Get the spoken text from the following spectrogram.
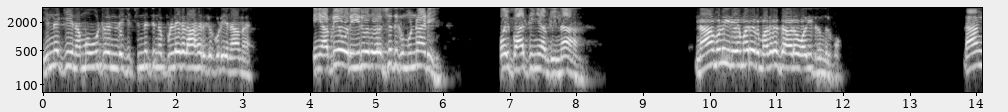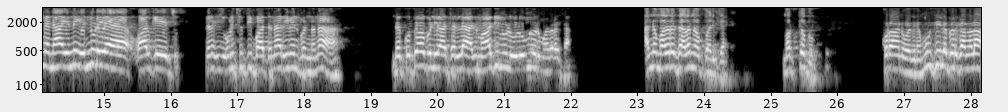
இன்னைக்கு நம்ம வீட்டுல இன்னைக்கு சின்ன சின்ன பிள்ளைகளாக இருக்கக்கூடிய நாம நீங்க அப்படியே ஒரு இருபது வருஷத்துக்கு முன்னாடி போய் பார்த்தீங்க அப்படின்னா நாமளும் இதே மாதிரி ஒரு மதரசாவில் ஓதிட்டு இருந்திருப்போம். நாங்க நான் என்ன என்னுடைய வாழ்க்கையை எனக்கு இப்படி சுத்தி பார்த்தேன்னா ரிவைன் பண்ணேன்னா இந்த குத்துவாப்பள்ளி வாசல்ல அல் மாதினுல் உலும்னு ஒரு மதரசா. அந்த மதரசால நான் படித்தேன் மக்தபு. குரான் ஓதுனேன் மூசியில் இப்போ இருக்காங்களா?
